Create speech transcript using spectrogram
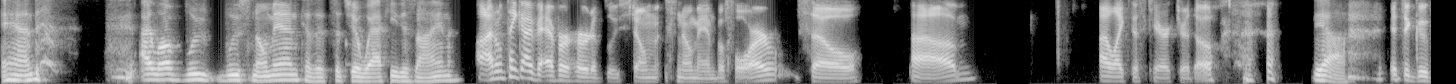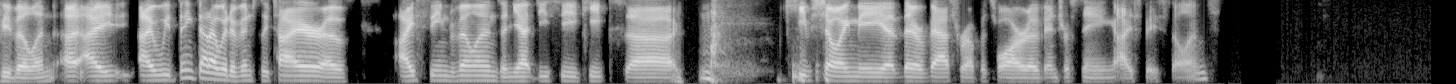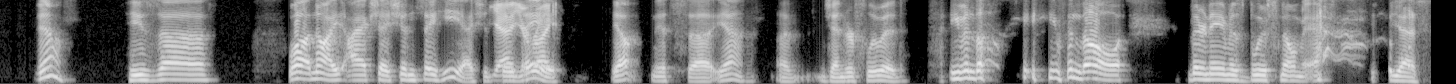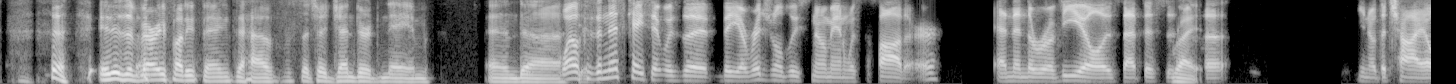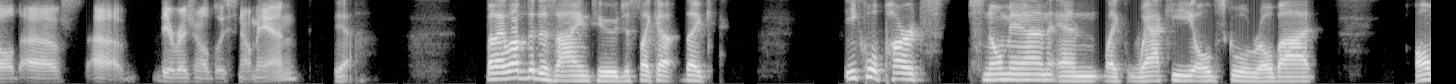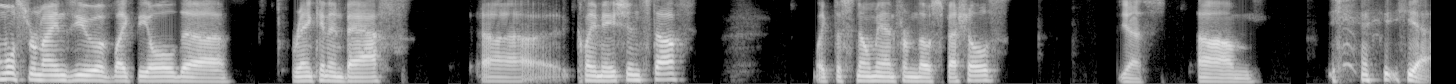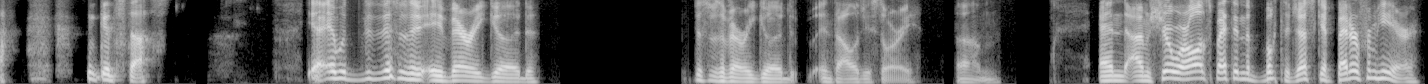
And I love Blue Blue Snowman because it's such a wacky design. I don't think I've ever heard of Blue Stone Snowman before, so um, I like this character though. Yeah. it's a goofy villain. I, I I would think that I would eventually tire of ice themed villains, and yet DC keeps uh, keeps showing me their vast repertoire of interesting ice based villains. Yeah. He's uh well, no, I, I actually I shouldn't say he. I should Yeah, say you're they. right. Yep. It's uh yeah, uh, gender fluid. Even though even though their name is Blue Snowman. yes, it is a very funny thing to have such a gendered name, and uh, Well, because in this case, it was the the original Blue Snowman was the father, and then the reveal is that this is Right. the you know the child of uh, the original Blue Snowman. Yeah. But I love the design too, just like a like equal parts snowman and like wacky old school robot. Almost reminds you of like the old uh Rankin and Bass uh claymation stuff. Like the snowman from those specials. yes, Um yeah. Good stuff. yeah, it was. This was a, a very good. This was a very good anthology story, um, and I'm sure we're all expecting the book to just get better from here.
